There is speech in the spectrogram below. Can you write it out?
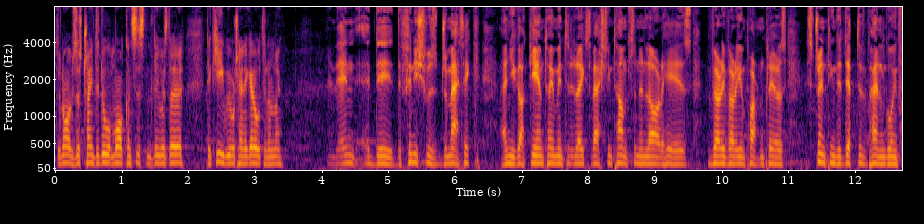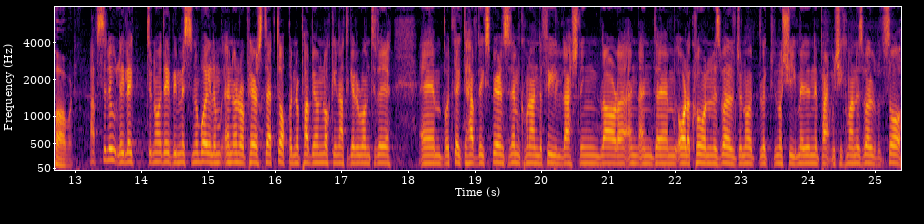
you know, I was just trying to do it more consistently was the the key we were trying to get out to them. Like. And then uh, the the finish was dramatic, and you got game time into the likes of Ashling Thompson and Laura Hayes, very very important players, strengthening the depth of the panel going forward. Absolutely, like you know they've been missing a while, and another player stepped up, and they're probably unlucky not to get a run today. Um, but like to have the experience of them coming on the field, Ashling, Laura, and and um, Orla Cronin as well. You know, like you know she made an impact when she came on as well. But so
